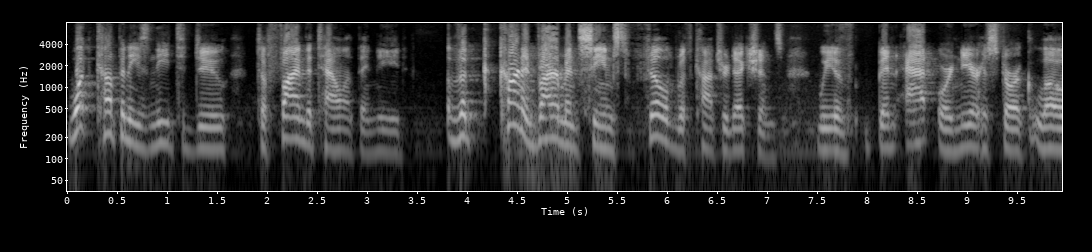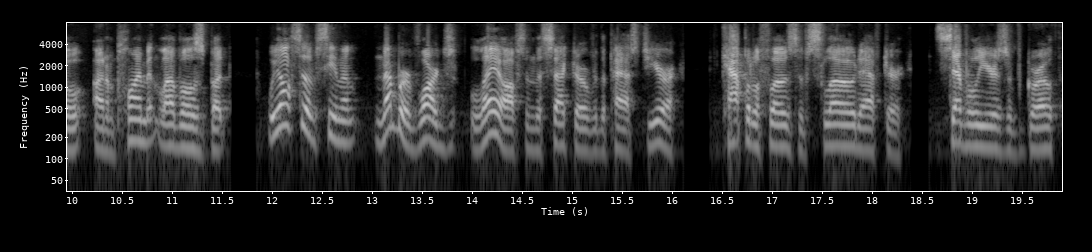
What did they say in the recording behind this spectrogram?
what companies need to do to find the talent they need. The current environment seems filled with contradictions. We have been at or near historic low unemployment levels, but we also have seen a number of large layoffs in the sector over the past year. Capital flows have slowed after several years of growth.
